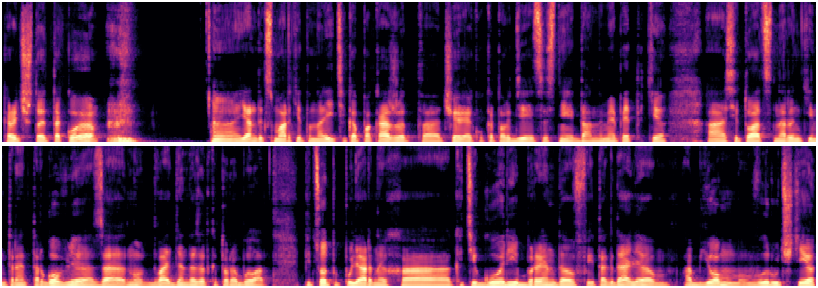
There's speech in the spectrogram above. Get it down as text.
Короче, что это такое? Э, Яндекс Маркет Аналитика покажет э, человеку, который делится с ней данными, опять-таки, а, ситуацию на рынке интернет-торговли за ну, два дня назад, которая была. 500 популярных а, категорий, брендов и так далее, объем выручки,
